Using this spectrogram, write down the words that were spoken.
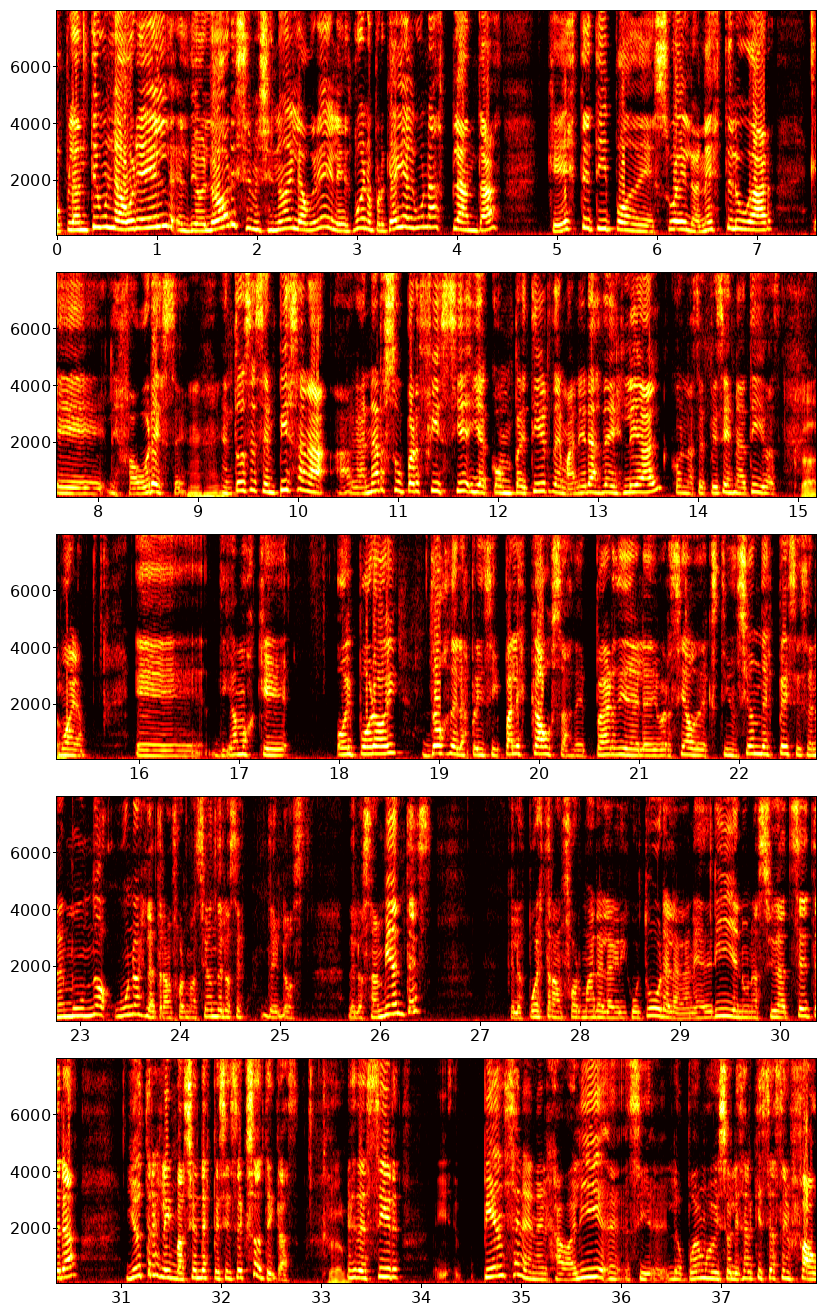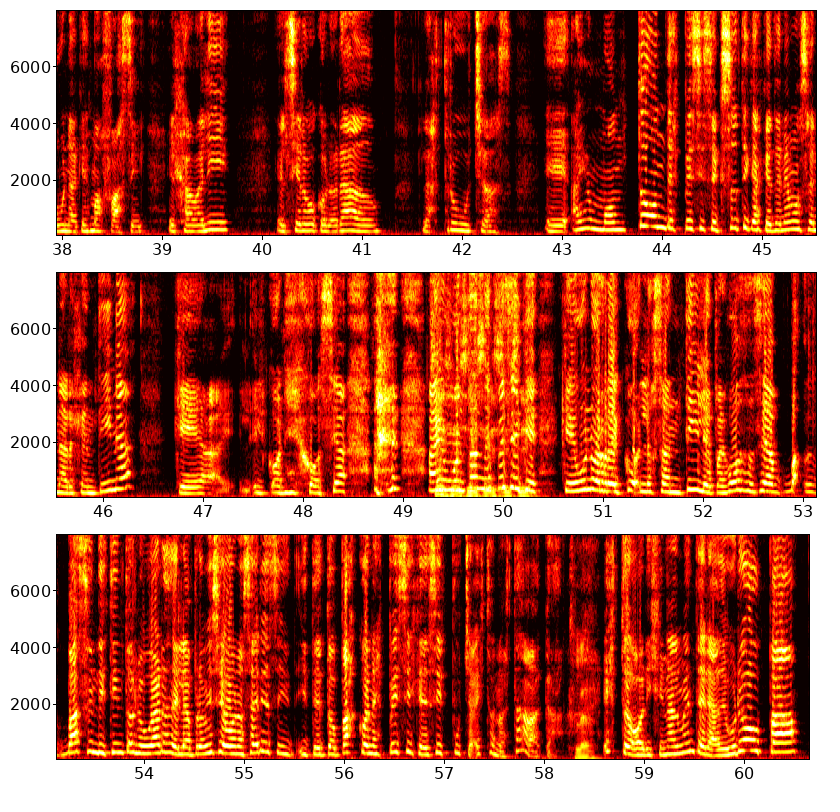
O planté un laurel, el de olor, y se me llenó de laureles. Bueno, porque hay algunas plantas que este tipo de suelo en este lugar eh, les favorece. Entonces empiezan a, a ganar superficie y a competir de manera desleal con las especies nativas. Claro. Bueno, eh, digamos que hoy por hoy, dos de las principales causas de pérdida de la diversidad o de extinción de especies en el mundo, uno es la transformación de los, de los, de los ambientes, que los puedes transformar a la agricultura, a la ganadería, en una ciudad, etcétera, y otra es la invasión de especies exóticas. Claro. Es decir, eh, piensen en el jabalí, eh, si lo podemos visualizar quizás en fauna, que es más fácil. El jabalí, el ciervo colorado, las truchas. eh, hay un montón de especies exóticas que tenemos en Argentina que el conejo, o sea, hay Sí, un montón sí, de sí, especies que, que uno los antílopes, vos, o sea, va- vas en distintos lugares de la provincia de Buenos Aires y, y te topás con especies que decís, pucha, esto no estaba acá. Claro. Esto originalmente era de Europa,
